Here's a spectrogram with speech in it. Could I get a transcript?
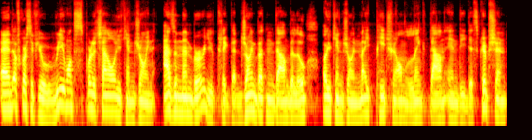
And of course, if you really want to support the channel, you can join as a member. You click that join button down below, or you can join my Patreon link down in the description.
